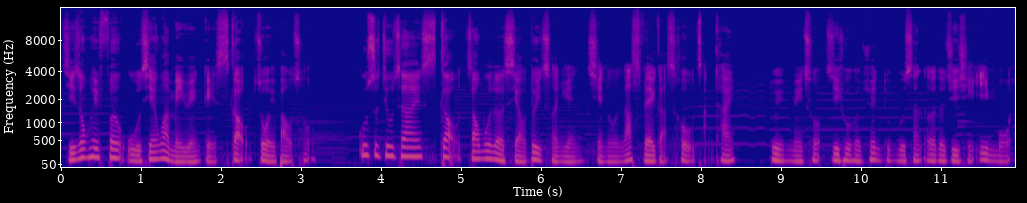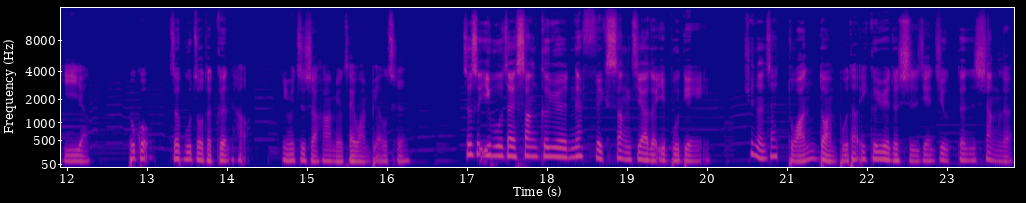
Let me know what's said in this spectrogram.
其中会分五千万美元给 Scott 作为报酬。故事就在 Scott 招募了小队成员潜入拉斯维加斯后展开。对，没错，几乎和《劝赌不善二》的剧情一模一样。不过这部做得更好，因为至少他没有在玩飙车。这是一部在上个月 Netflix 上架的一部电影，却能在短短不到一个月的时间就登上了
